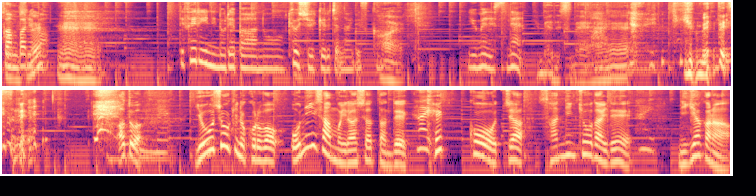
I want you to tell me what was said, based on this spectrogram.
頑張れば。ですね。えでフェリーに乗ればあの九州行けるじゃないですか、えはい夢ですね。夢ですね。夢ですね。あとは幼少期の頃はお兄さんもいらっしゃったんで、はい。結構じゃあ3人兄弟ではい。賑やかな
